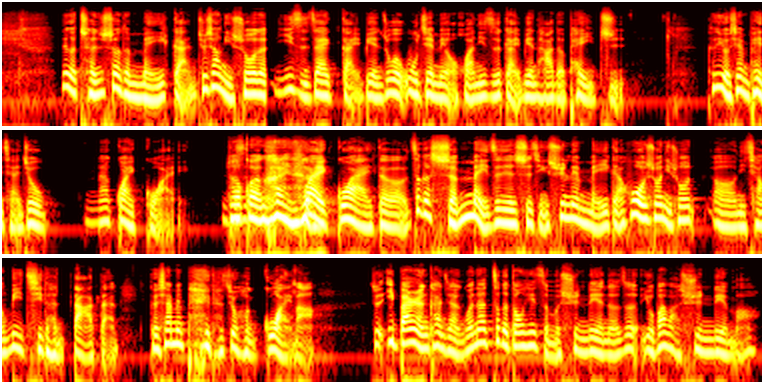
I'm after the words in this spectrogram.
那个陈设的美感，就像你说的，你一直在改变。如果物件没有换，你只是改变它的配置，可是有些人配起来就那怪怪，你说怪怪的，怪怪的。这个审美这件事情，训练美感，或者说你说呃，你墙壁漆的很大胆，可下面 配的就很怪嘛，就一般人看起来很怪。那这个东西怎么训练呢？这有办法训练吗？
